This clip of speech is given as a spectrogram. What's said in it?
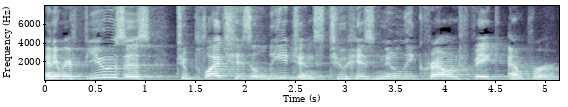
and he refuses to pledge his allegiance to his newly crowned fake emperor.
